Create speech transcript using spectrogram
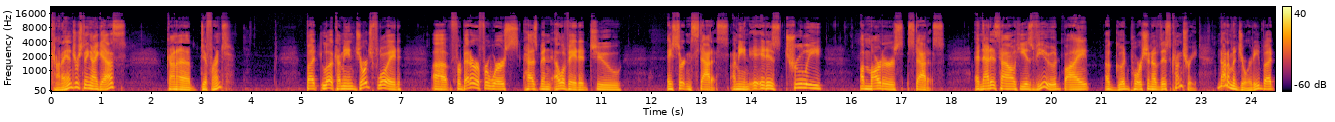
Kind of interesting, I guess. Kind of different. But look, I mean, George Floyd, uh, for better or for worse, has been elevated to a certain status. I mean, it, it is truly a martyr's status. And that is how he is viewed by a good portion of this country. Not a majority, but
